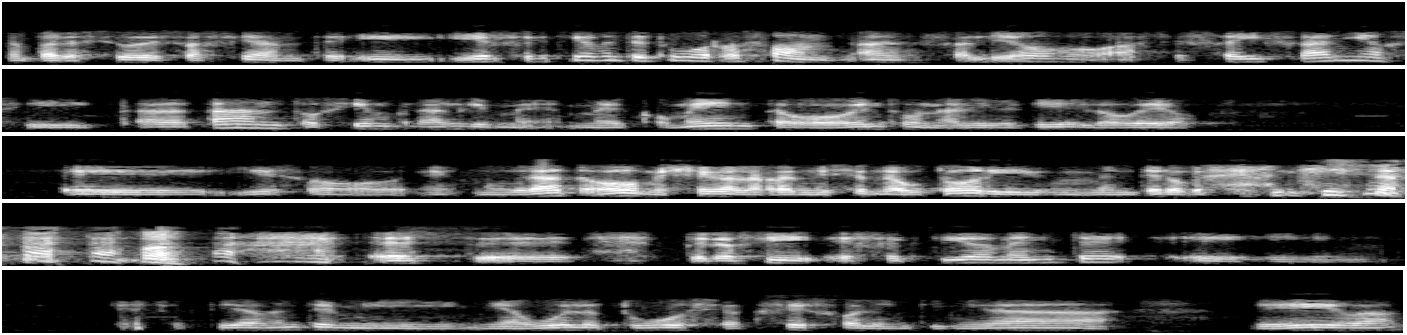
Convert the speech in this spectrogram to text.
me pareció desafiante. Y, y, efectivamente tuvo razón. Ah, salió hace seis años y cada tanto siempre alguien me, me comenta o entro a una librería y lo veo. Eh, y eso es muy grato. O me llega la rendición de autor y me entero que se vendía. este, pero sí, efectivamente, eh, efectivamente mi, mi abuelo tuvo ese acceso a la intimidad de Eva,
